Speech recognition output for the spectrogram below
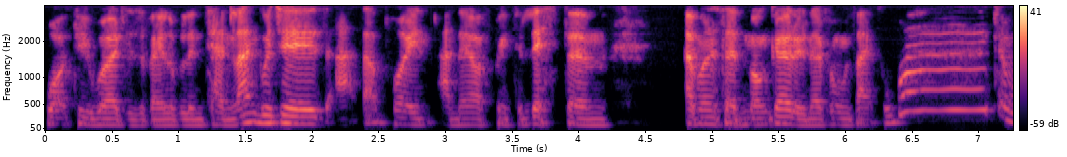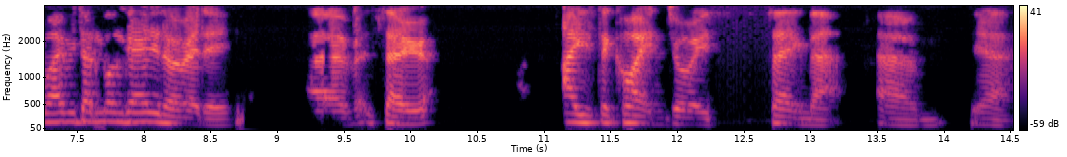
what three words is available in 10 languages at that point, and they asked me to list them. And when I said Mongolian, everyone was like, what? Why have we done Mongolian already? Um, so I used to quite enjoy saying that. Um, yeah.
